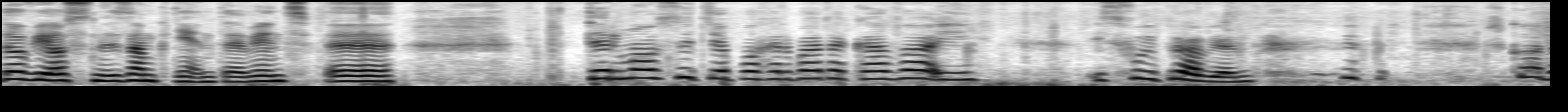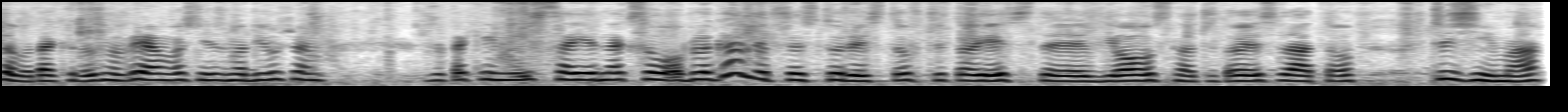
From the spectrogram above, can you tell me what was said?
do wiosny zamknięte, więc e, termosy, ciepła herbata, kawa i, i swój prowiant. Szkoda, bo tak rozmawiałam właśnie z Mariuszem, że takie miejsca jednak są oblegane przez turystów, czy to jest e, wiosna, czy to jest lato, czy zima.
